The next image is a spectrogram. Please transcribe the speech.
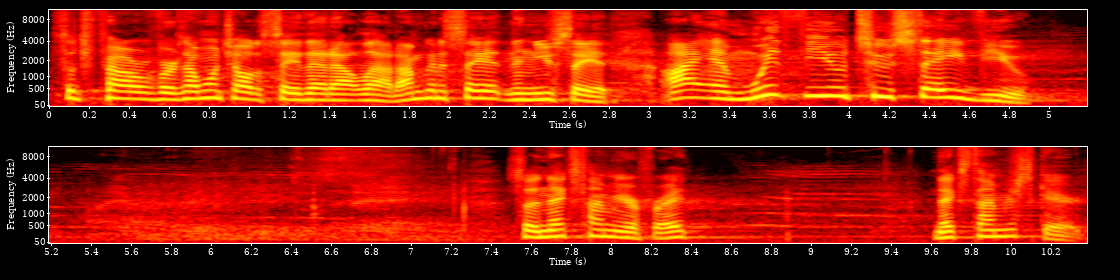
Such a powerful verse. I want y'all to say that out loud. I'm going to say it and then you say it. I am with you to save you. So, next time you're afraid, next time you're scared,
